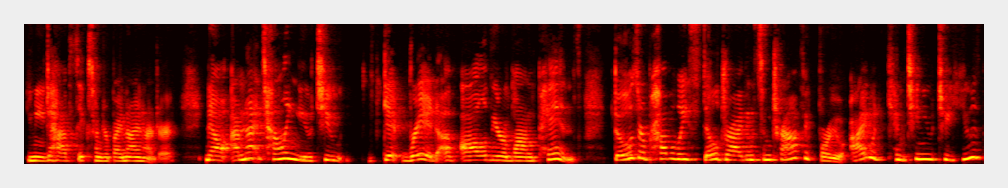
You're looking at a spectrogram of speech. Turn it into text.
you need to have 600 by 900. Now, I'm not telling you to get rid of all of your long pins. Those are probably still driving some traffic for you. I would continue to use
